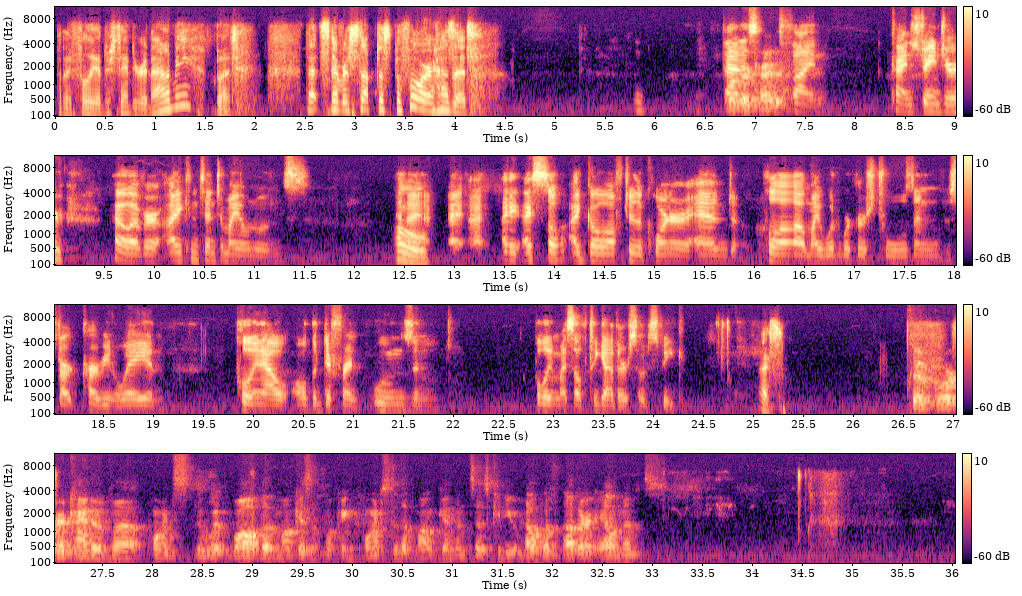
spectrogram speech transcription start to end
that I fully understand your anatomy, but that's never stopped us before, has it? That is kind of- fine, kind stranger. However, I can tend to my own wounds. And Oh, I, I, I, I still I go off to the corner and pull out my woodworker's tools and start carving away and pulling out all the different wounds and pulling myself together, so to speak. nice. So Gorga kind of uh, points while the monk isn't looking, points to the monk and then says, "Can you help with other ailments?"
